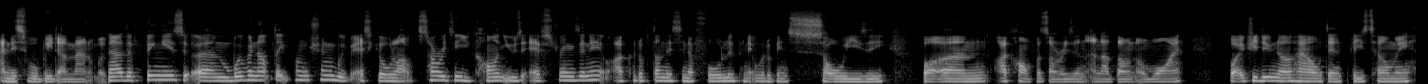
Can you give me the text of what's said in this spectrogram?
and this will be amount of Now the thing is, um, with an update function with for some reason you can't use f strings in it. I could have done this in a for loop and it would have been so easy, but um, I can't for some reason and I don't know why. But if you do know how, then please tell me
